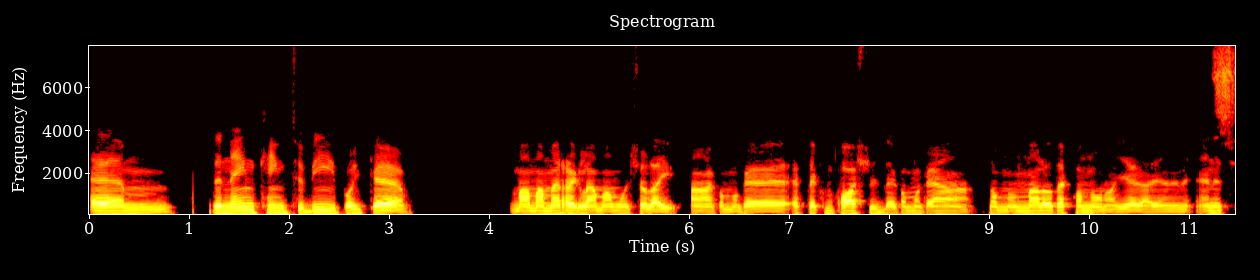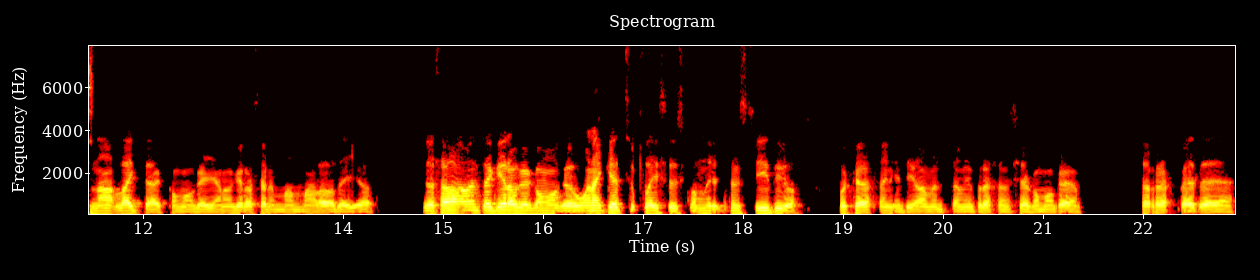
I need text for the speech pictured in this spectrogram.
em, the name came to be porque mamá me reclama mucho, like, ah, como que este composure de como que, ah, los más malotes cuando uno llega, and, and it's not like that, como que yo no quiero ser el más malote, yo, yo solamente quiero que como que when I get to places, cuando yo esté en sitios, pues que definitivamente mi presencia como que se respete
